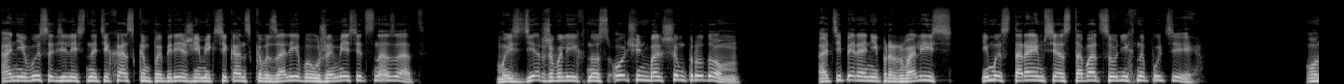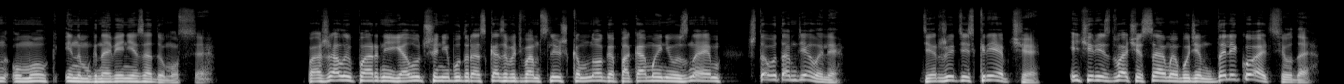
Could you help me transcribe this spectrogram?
Они высадились на Техасском побережье Мексиканского залива уже месяц назад. Мы сдерживали их, но с очень большим трудом. А теперь они прорвались, и мы стараемся оставаться у них на пути». Он умолк и на мгновение задумался. «Пожалуй, парни, я лучше не буду рассказывать вам слишком много, пока мы не узнаем, что вы там делали. Держитесь крепче, и через два часа мы будем далеко отсюда».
